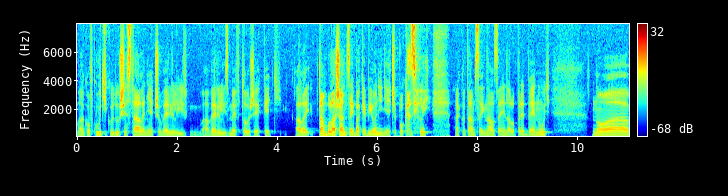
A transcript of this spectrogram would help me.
ako v kútiku duše stále niečo verili a verili sme v to, že keď ale tam bola šanca iba keby oni niečo pokazili, ako tam sa ich naozaj nedalo predbehnúť. No a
